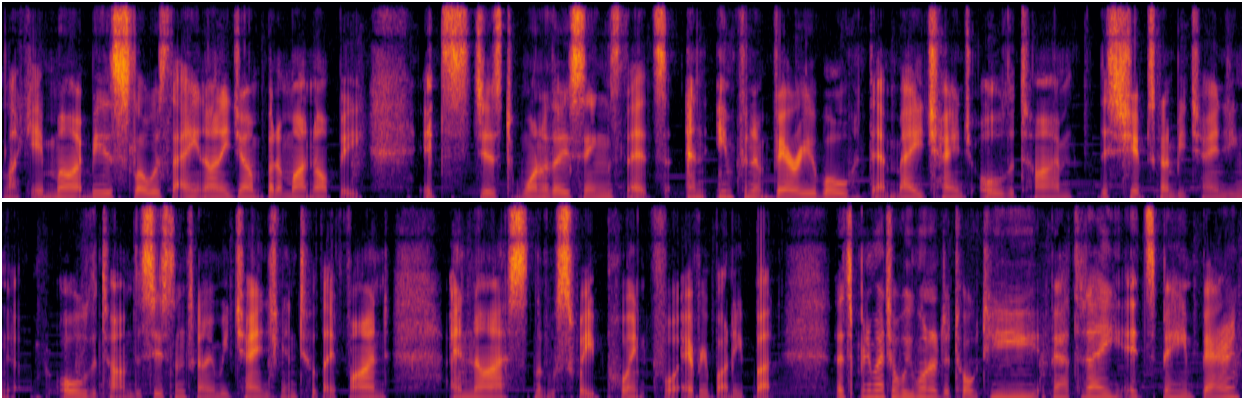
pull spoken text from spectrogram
Like it might be as slow as the 890 jump, but it might not be. It's just one of those things that's an infinite variable that may change all the time. The ship's going to be changing all the time. The system's going to be changing until they find a nice little sweet point for everybody. But that's pretty much all we wanted to talk to you about today. It's been Baron.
